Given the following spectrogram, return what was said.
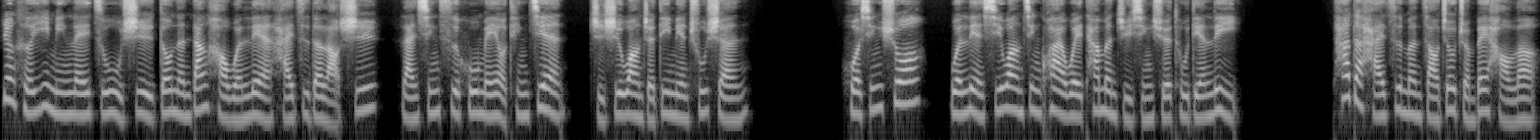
任何一名雷族武士都能当好文脸孩子的老师。”蓝星似乎没有听见，只是望着地面出神。火星说：“文脸希望尽快为他们举行学徒典礼，他的孩子们早就准备好了。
